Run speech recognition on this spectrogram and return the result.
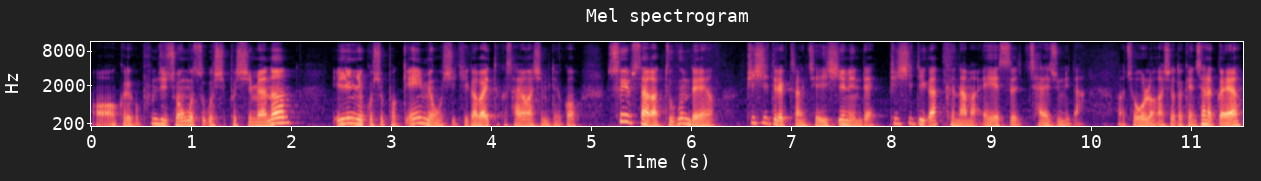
어 그리고 품질 좋은 거 쓰고 싶으시면은 1660 슈퍼 gaming OC 기가바이트 거 사용하시면 되고 수입사가 두 군데예요. PC 디렉트랑 제이씨현인데 PCD가 그나마 AS 잘해줍니다. 어, 저걸로 가셔도 괜찮을 거예요.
